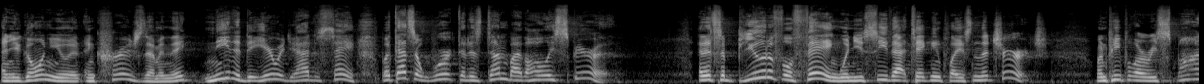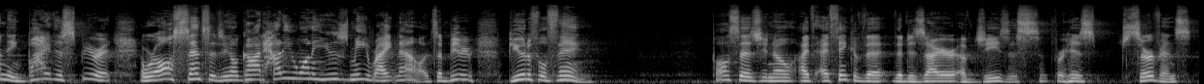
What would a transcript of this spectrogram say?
And you go and you encourage them, and they needed to hear what you had to say. But that's a work that is done by the Holy Spirit. And it's a beautiful thing when you see that taking place in the church when people are responding by the Spirit, and we're all sensitive, you know, God, how do you want to use me right now? It's a be- beautiful thing. Paul says, you know, I, I think of the, the desire of Jesus for his servants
